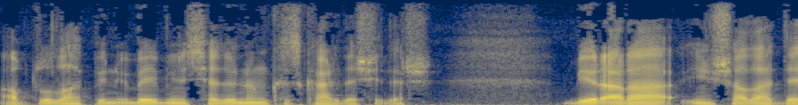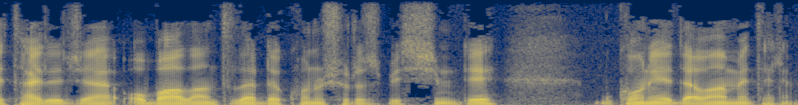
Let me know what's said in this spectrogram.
Abdullah bin Übey bin Selün'ün kız kardeşidir. Bir ara inşallah detaylıca o bağlantılarda konuşuruz. Biz şimdi bu konuya devam edelim.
